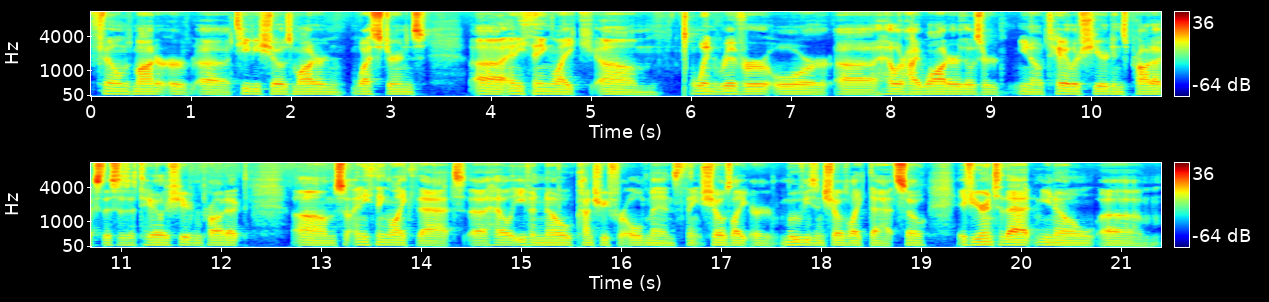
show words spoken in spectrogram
films, modern or uh, TV shows, modern westerns, uh, anything like um, Wind River or uh, Hell or High Water. Those are you know Taylor Sheridan's products. This is a Taylor Sheridan product. Um, so anything like that, uh, hell, even No Country for Old Men, think shows like or movies and shows like that. So if you're into that, you know, um,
